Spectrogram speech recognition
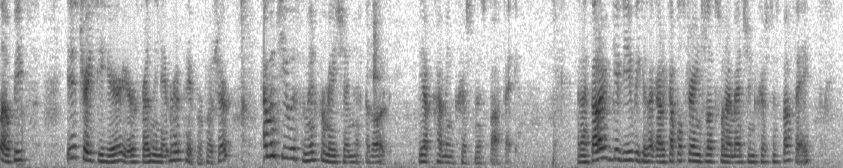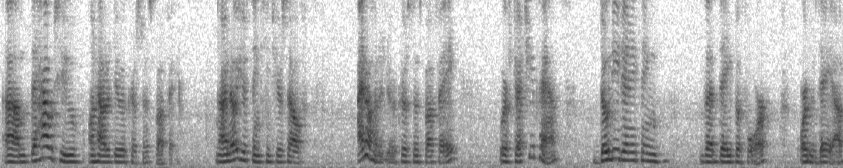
Hello peeps, it is Tracy here, your friendly neighborhood paper pusher, coming to you with some information about the upcoming Christmas buffet. And I thought I would give you, because I got a couple strange looks when I mentioned Christmas buffet, um, the how-to on how to do a Christmas buffet. Now I know you're thinking to yourself, I know how to do a Christmas buffet. Wear stretchy pants, don't eat anything the day before, or the day of,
